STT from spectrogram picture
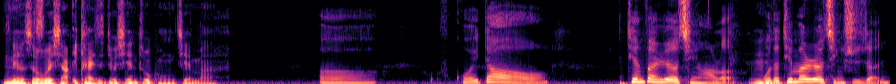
你那个时候会想一开始就先做空间吗？呃，回到。天分热情好了，我的天分热情是人，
